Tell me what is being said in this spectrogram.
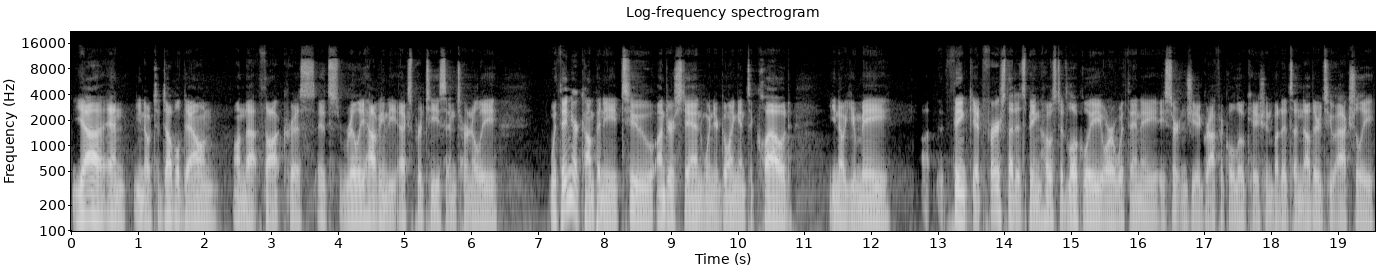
Yeah, and you know to double down on that thought, Chris, it's really having the expertise internally within your company to understand when you're going into cloud. You know, you may uh, think at first that it's being hosted locally or within a, a certain geographical location, but it's another to actually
